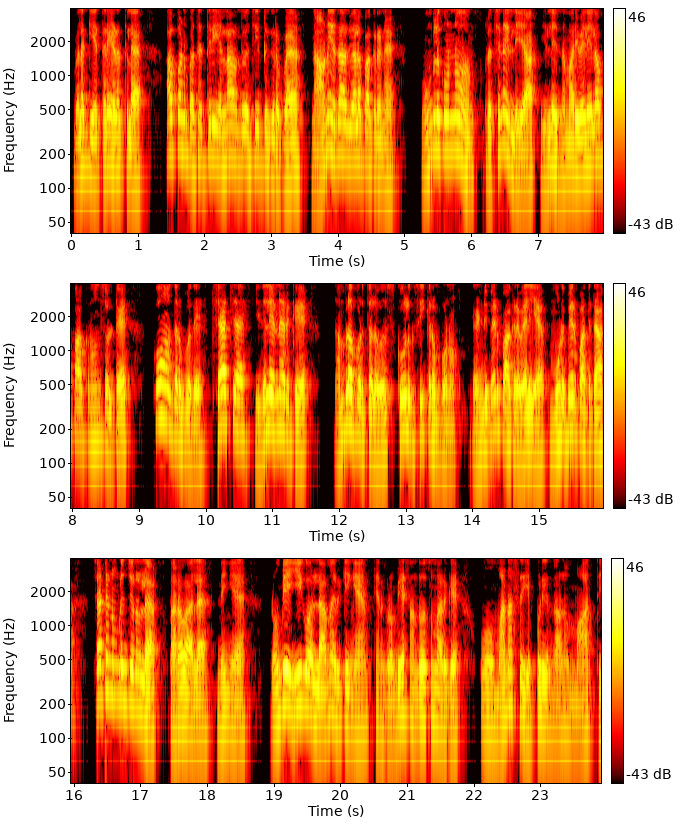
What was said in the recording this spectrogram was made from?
விளக்கு ஏற்றுற இடத்துல. அப்பன்னு பார்த்து திரியெல்லாம் வந்து வச்சுக்கிட்டு இருக்கிறப்ப நானும் ஏதாவது வேலை பார்க்குறேனே. உங்களுக்கு ஒன்றும் பிரச்சனை இல்லையா? இல்லை இந்த மாதிரி வேலையெல்லாம் பார்க்கணுன்னு சொல்லிட்டு கோவம் தரப்போகுது சேச்சே இதில் என்ன இருக்குது நம்மளை பொறுத்தளவு ஸ்கூலுக்கு சீக்கிரம் போகணும். ரெண்டு பேர் பார்க்குற வேலையை மூணு பேர் பார்த்துட்டா சட்டன்னு முடிஞ்சிடும்ல. பரவாயில்ல. நீங்கள் ரொம்ப ஈகோ இல்லாமல் இருக்கீங்க. எனக்கு ரொம்ப சந்தோஷமாக இருக்குது உன் மனசு எப்படி இருந்தாலும் மாற்றி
